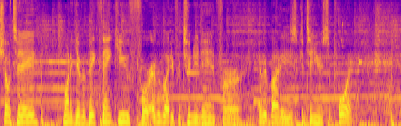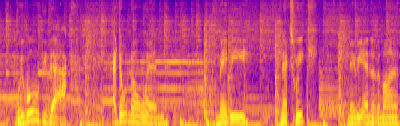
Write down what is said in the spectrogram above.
Show today. Want to give a big thank you for everybody for tuning in, for everybody's continuous support. We will be back. I don't know when. Maybe next week, maybe end of the month.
